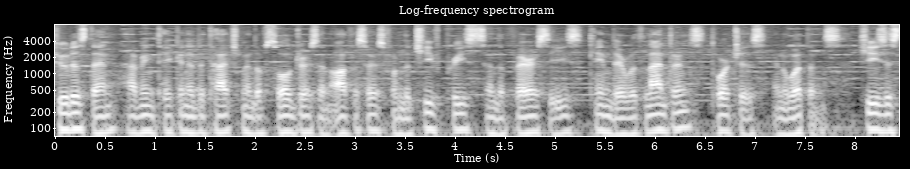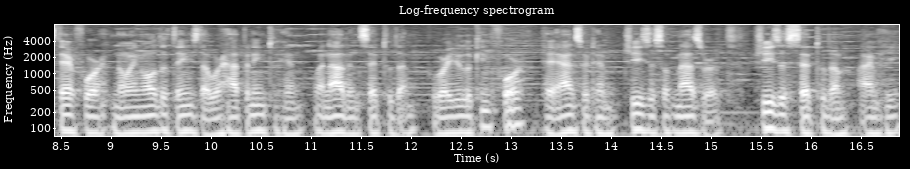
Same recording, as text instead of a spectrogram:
Judas then, having taken a detachment of soldiers and officers from the chief priests and the Pharisees, came there with lanterns, torches, and weapons. Jesus, therefore, knowing all the things that were happening to him, went out and said to them, Who are you looking for? They answered him, Jesus of Nazareth. Jesus said to them, I am he.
